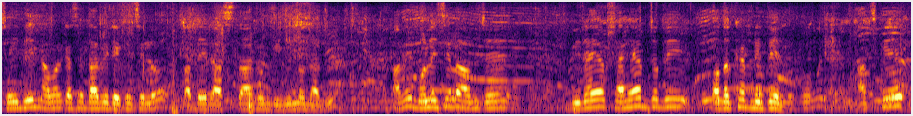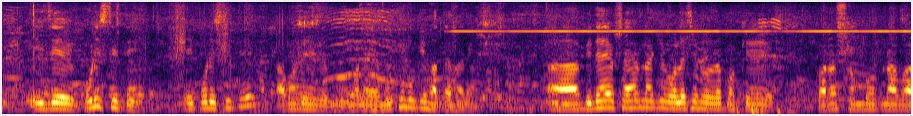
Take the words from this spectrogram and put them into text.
সেই দিন আমার কাছে দাবি রেখেছিল তাদের রাস্তা এবং বিভিন্ন দাবি, আমি বলেছিলাম যে বিধায়ক সাহেব যদি পদক্ষেপ নিতেন, আজকে এই যে পরিস্থিতি, এই পরিস্থিতির আমাদের মানে মুখোমুখি হতে হয় বিধায়ক সাহেব নাকি বলেছেন ওনার পক্ষে করা সম্ভব না বা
